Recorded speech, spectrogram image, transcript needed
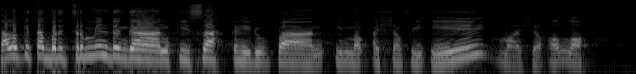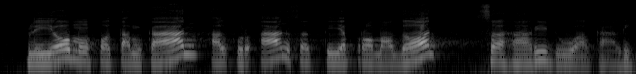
Kalau kita bercermin dengan kisah kehidupan Imam Ash-Syafi'i, Masya Allah, beliau mengkhotamkan Al-Quran setiap Ramadan sehari dua kali.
